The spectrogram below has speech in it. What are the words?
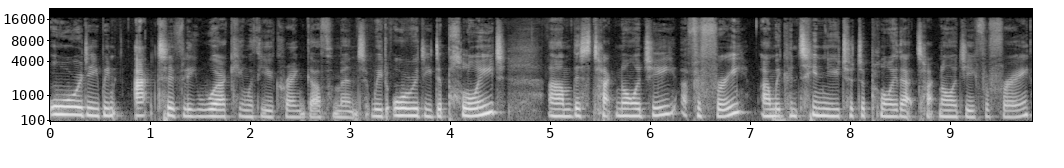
already been actively working with the Ukraine government. We'd already deployed um, this technology for free, and we mm. continue to deploy that technology for free.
